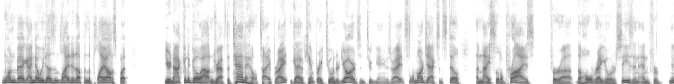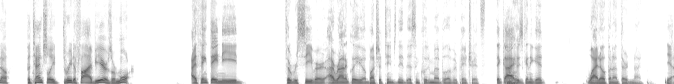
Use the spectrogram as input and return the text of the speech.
one bag? I know he doesn't light it up in the playoffs, but you're not going to go out and draft a Tannehill type, right? The guy who can't break 200 yards in two games, right? It's Lamar Jackson still a nice little prize for uh, the whole regular season and for you know potentially three to five years or more. I think they need the receiver. Ironically, a bunch of teams need this, including my beloved Patriots. The guy Mhm. who's going to get wide open on third and nine. Yeah.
